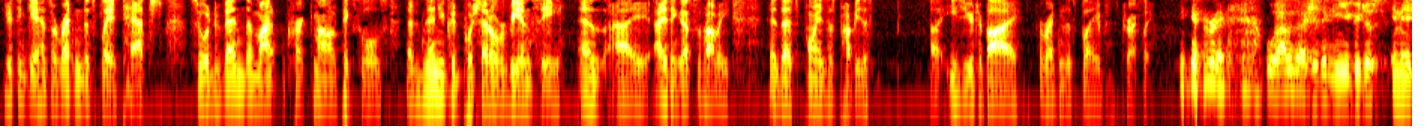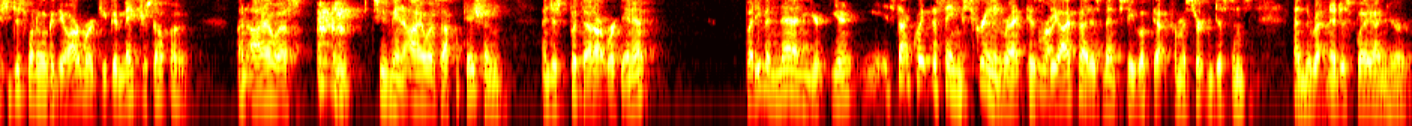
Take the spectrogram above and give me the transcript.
if you think it has a Retina display attached, so it would vend the amount, correct amount of pixels. That then you could push that over VNC. As I I think that's the probably at this point it's probably just uh, easier to buy a Retina display directly. Yeah, right. Well, I was actually thinking you could just, I mean, if you just want to look at the artwork, you could make yourself a, an iOS, excuse me, an iOS application and just put that artwork in it. But even then, you're, you're, it's not quite the same screen, right? Because the iPad is meant to be looked at from a certain distance, and the Retina display on your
